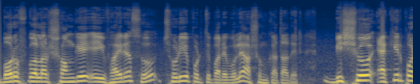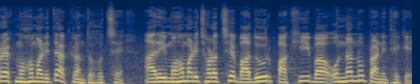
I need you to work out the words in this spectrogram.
বরফ গলার সঙ্গে এই ভাইরাসও ছড়িয়ে পড়তে পারে বলে আশঙ্কা তাদের। বিশ্ব একের পর এক মহামারীতে আক্রান্ত হচ্ছে। আর এই মহামারী ছড়াচ্ছে বাদুর, পাখি বা অন্যান্য প্রাণী থেকে।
